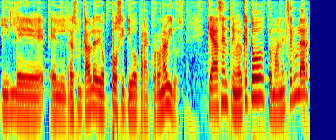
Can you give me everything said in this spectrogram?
y le, el resultado le dio positivo para coronavirus. ¿Qué hacen? Primero que todo, toman el celular,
